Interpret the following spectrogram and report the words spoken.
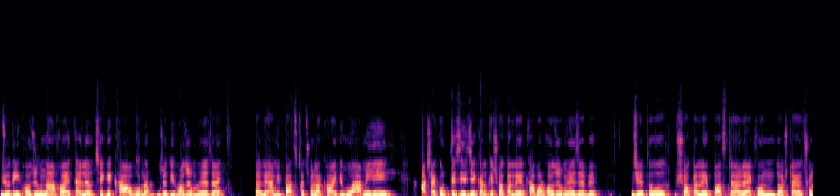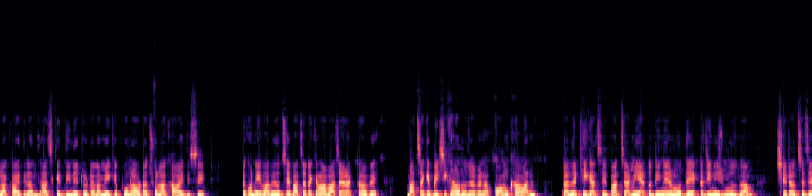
যদি হজম না হয় তাহলে হচ্ছে কি খাওয়াবো না, যদি হজম হয়ে যায় তাহলে আমি পাঁচটা ছোলা খাওয়াই দিব। আমি আশা করতেছি যে কালকে সকালের খাবার হজম হয়ে যাবে। যেহেতু সকালে পাঁচটা আর এখন দশটা ছোলা খাওয়াই দিলাম, আজকের দিনে টোটাল আমি একে পনেরোটা ছোলা খাওয়াই দিছি। এখন এভাবে হচ্ছে বাচ্চাটাকে আমার বাঁচায় রাখতে হবে। বাচ্চাকে বেশি খাওয়ানো যাবে না, কম খাওয়ান তাহলে ঠিক আছে, বাচ্চা, আমি এতদিনের মধ্যে একটা জিনিস বুঝলাম, সেটা হচ্ছে যে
